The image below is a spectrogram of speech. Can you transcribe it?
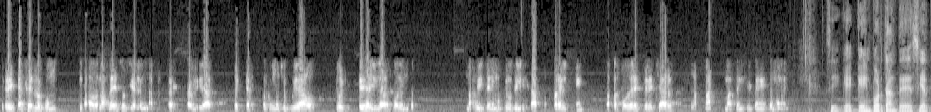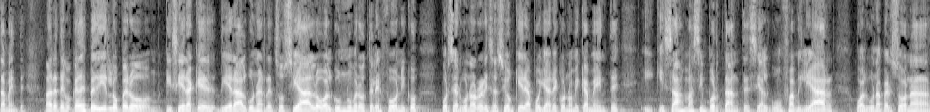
pero hay que hacerlo con mucho cuidado. Las redes sociales una responsabilidad, pero hay que hacerlo con mucho cuidado, porque de ayudar podemos, más bien tenemos que utilizarlo para el bien, para poder estrechar las manos más necesitan en este momento. Sí, qué, qué importante, ciertamente. Padre, tengo que despedirlo, pero quisiera que diera alguna red social o algún número telefónico por si alguna organización quiere apoyar económicamente y quizás más importante, si algún familiar o alguna persona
